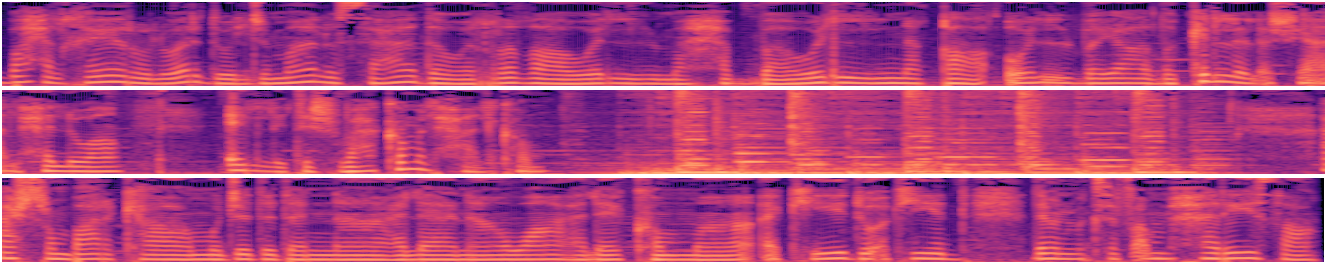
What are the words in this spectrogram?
صباح الخير والورد والجمال والسعادة والرضا والمحبة والنقاء والبياض وكل الأشياء الحلوة اللي تشبعكم لحالكم. عشر مباركة مجددا علينا وعليكم أكيد وأكيد دائما Mix FM حريصة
